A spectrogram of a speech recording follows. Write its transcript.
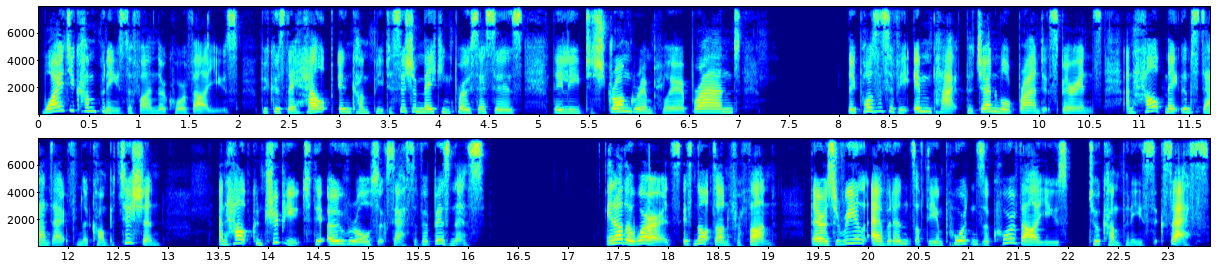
Why do companies define their core values? Because they help in company decision making processes, they lead to stronger employer brand, they positively impact the general brand experience and help make them stand out from the competition, and help contribute to the overall success of a business. In other words, it's not done for fun. There is real evidence of the importance of core values to a company's success.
